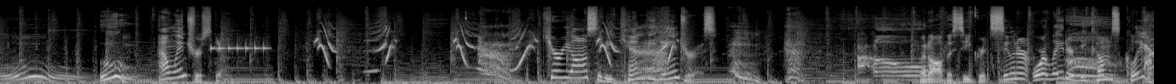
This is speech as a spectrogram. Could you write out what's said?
Ooh. Ooh, how interesting. Curiosity can be dangerous. But all the secrets sooner or later becomes clear.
